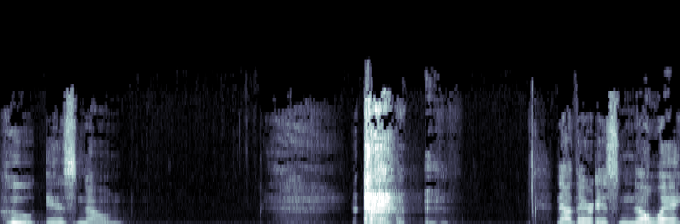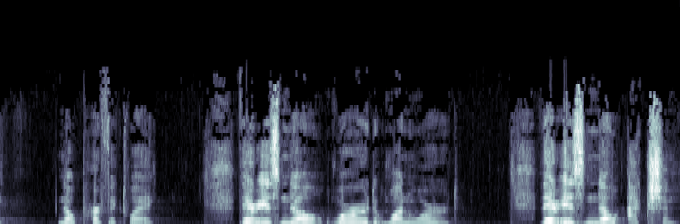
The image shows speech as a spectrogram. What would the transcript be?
who is known. now, there is no way, no perfect way. There is no word, one word. There is no action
